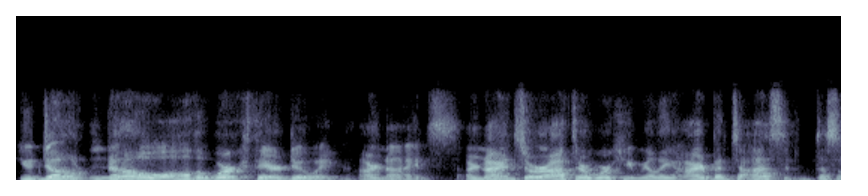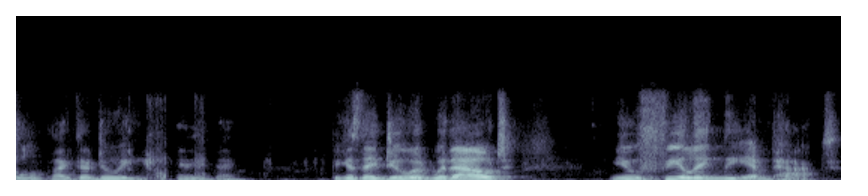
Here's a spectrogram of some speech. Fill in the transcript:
you don't know all the work they're doing. Our nines, our nines are out there working really hard, but to us, it doesn't look like they're doing anything because they do it without you feeling the impact.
